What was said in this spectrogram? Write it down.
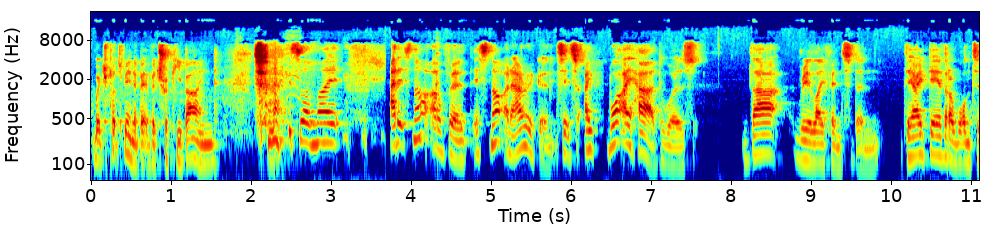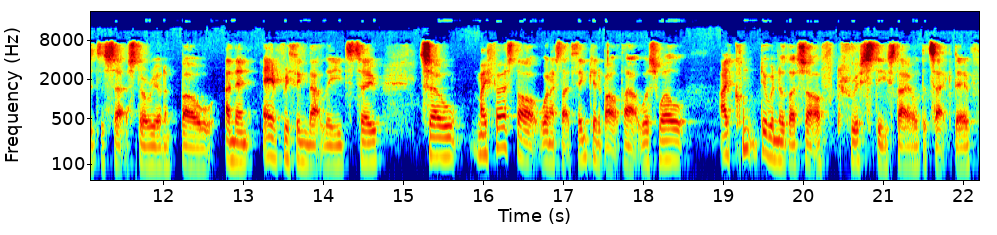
which puts me in a bit of a tricky bind. So, so I'm like, and it's not over. It's not an arrogance. It's I. What I had was that real life incident. The idea that I wanted to set a story on a boat, and then everything that leads to. So my first thought when I started thinking about that was, well, I couldn't do another sort of Christie style detective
